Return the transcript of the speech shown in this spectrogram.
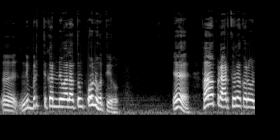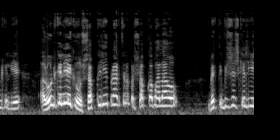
निवृत्त करने वाला तुम कौन होते हो? हाँ प्रार्थना करो उनके लिए और उनके लिए क्यों? सबके लिए प्रार्थना करो सबका भला हो। व्यक्ति विशेष के लिए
